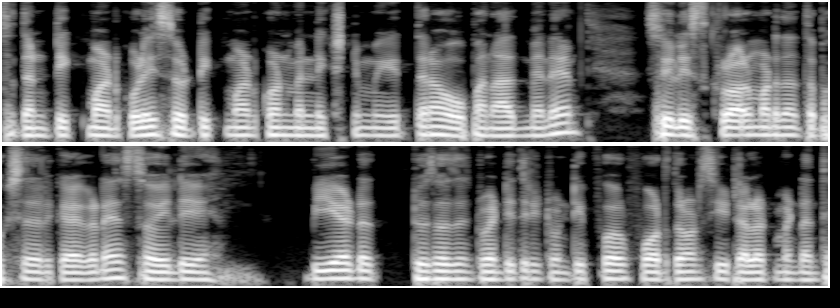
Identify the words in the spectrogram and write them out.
ಸೊ ಅದನ್ನು ಟಿಕ್ ಮಾಡ್ಕೊಳ್ಳಿ. ಸೊ ಟಿಕ್ ಮಾಡ್ಕೊಂಡ್ಮೇಲೆ ನೆಕ್ಸ್ಟ್ ನಿಮಗೆ ಈ ಥರ ಓಪನ್ ಆದಮೇಲೆ ಸೊ ಇಲ್ಲಿ ಸ್ಕ್ರಾಲ್ ಮಾಡಿದಂಥ ಪಕ್ಷದಲ್ಲಿ ಕೆಳಗಡೆ ಸೊ ಇಲ್ಲಿ B Ed two thousand twenty three twenty four fourth round seat allotment ಅಂತ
